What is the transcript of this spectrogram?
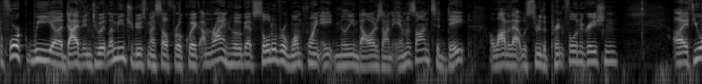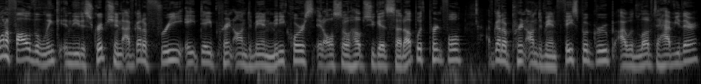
before we uh, dive into it, let me introduce myself real quick. I'm Ryan Hogue. I've sold over 1.8 million dollars on Amazon to date. A lot of that was through the Printful integration. Uh, if you want to follow the link in the description, I've got a free eight day print on demand mini course. It also helps you get set up with Printful. I've got a print on demand Facebook group. I would love to have you there.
